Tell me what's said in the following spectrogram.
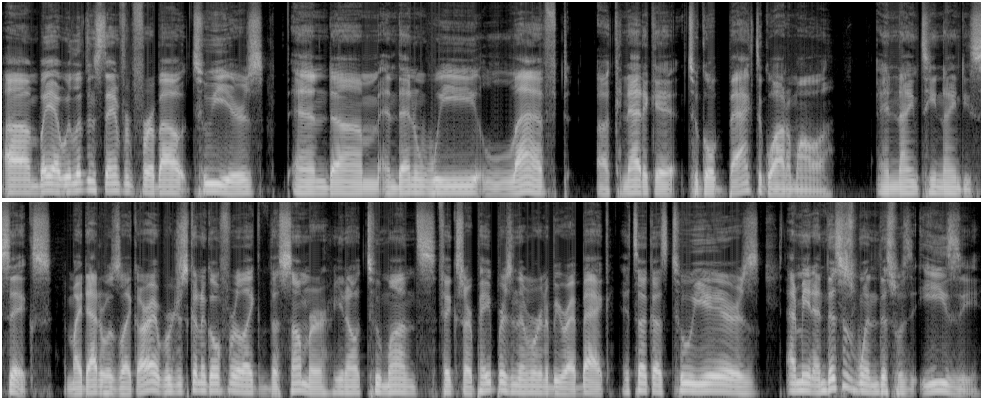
Um, but yeah, we lived in Stamford for about two years, and um, and then we left uh, Connecticut to go back to Guatemala in 1996. And my dad was like, "All right, we're just gonna go for like the summer, you know, two months, fix our papers, and then we're gonna be right back." It took us two years. I mean, and this is when this was easy,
